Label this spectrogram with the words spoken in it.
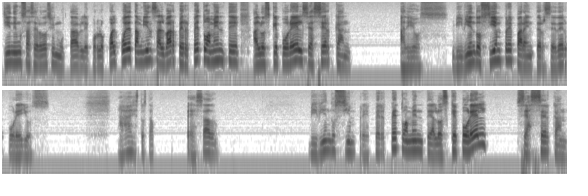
tiene un sacerdocio inmutable, por lo cual puede también salvar perpetuamente a los que por él se acercan a Dios, viviendo siempre para interceder por ellos. Ay, esto está pesado. Viviendo siempre, perpetuamente a los que por él se acercan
